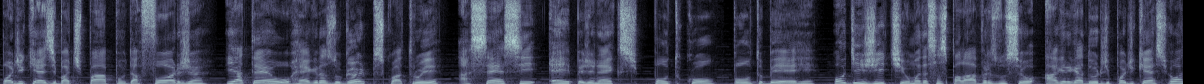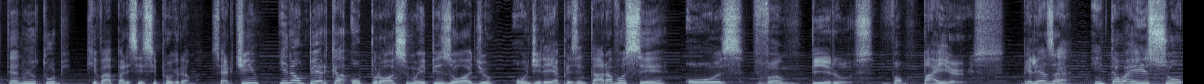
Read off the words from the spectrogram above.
podcast de bate-papo da Forja e até o Regras do GURPS 4E, acesse rpgnext.com.br ou digite uma dessas palavras no seu agregador de podcast ou até no YouTube, que vai aparecer esse programa, certinho? E não perca o próximo episódio, onde irei apresentar a você os vampiros, vampires. Beleza? Então é isso,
